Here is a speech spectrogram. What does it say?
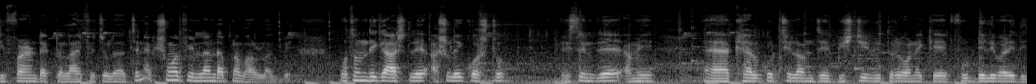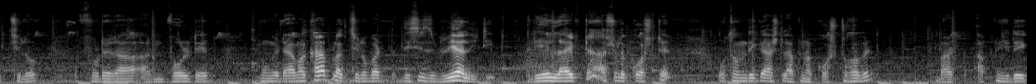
ডিফারেন্ট একটা লাইফে চলে যাচ্ছেন। এক সময় ফিনল্যান্ড আপনার ভালো লাগবে। প্রথম দিকে আসলে আসলেই কষ্ট। রিসেন্টলি আমি খেয়াল করছিলাম যে বৃষ্টির ভিতরে অনেকে ফুড ডেলিভারি দিচ্ছিল ফুডেরা আর ভোল্টের এবং এটা আমার খারাপ লাগছিল but this is reality real লাইফটা আসলে কষ্টের। প্রথম দিকে আসলে আপনার কষ্ট হবে বাট আপনি যদি এই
